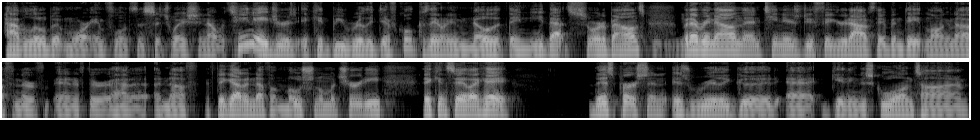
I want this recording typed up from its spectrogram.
have a little bit more influence in the situation? Now, with teenagers, it could be really difficult because they don't even know that they need that sort of balance. Mm-hmm. But every now and then, teenagers do figure it out if they've been dating long enough and they're and if they're had a, enough if they got enough emotional maturity, they can say like, hey, this person is really good at getting to school on time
